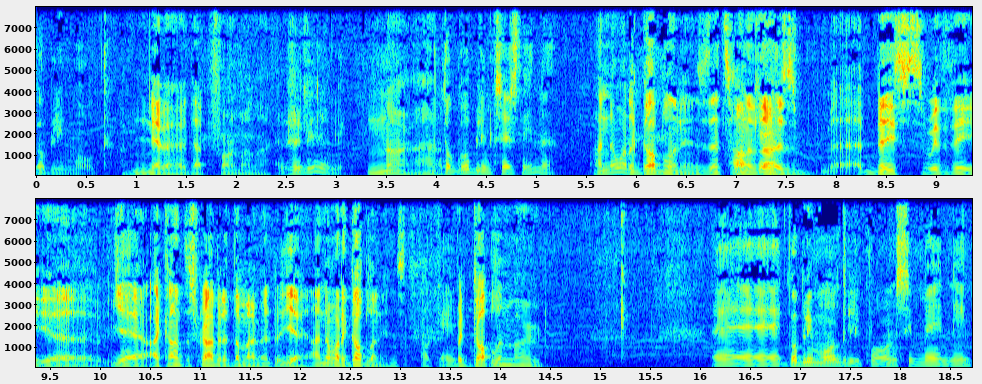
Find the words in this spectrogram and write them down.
Goblin Mode. I've never heard that before in my life. Really, really; No, I haven't. Το Goblin ξέρεις τι είναι; I know what a goblin is. That's one of Okay. those uh, beasts with the. Uh, yeah, I can't describe it at the moment, but yeah, I know what a goblin is. Okay. But goblin mode. Ε, Goblin Mode λοιπόν σημαίνει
